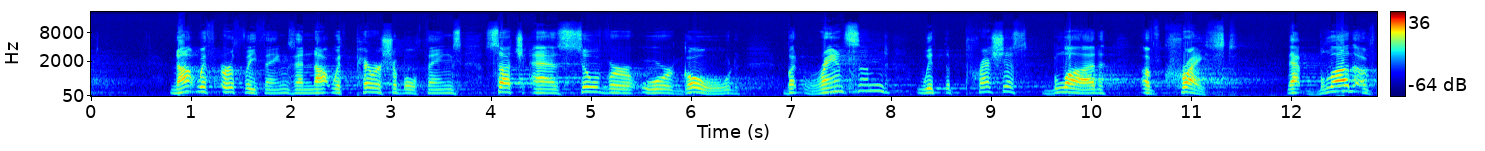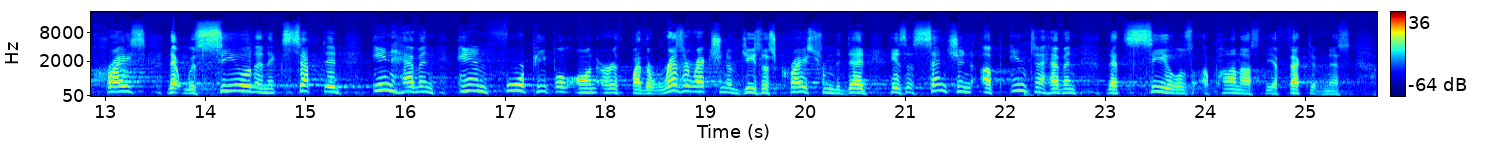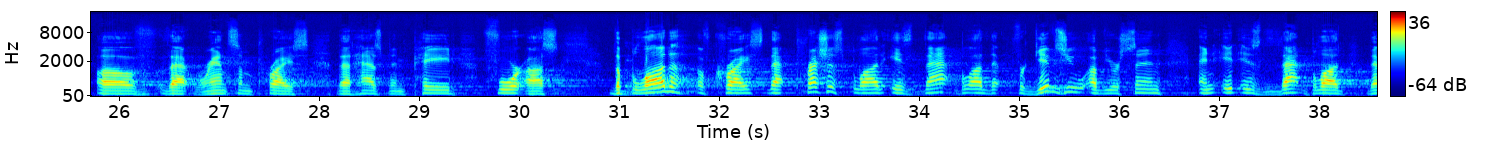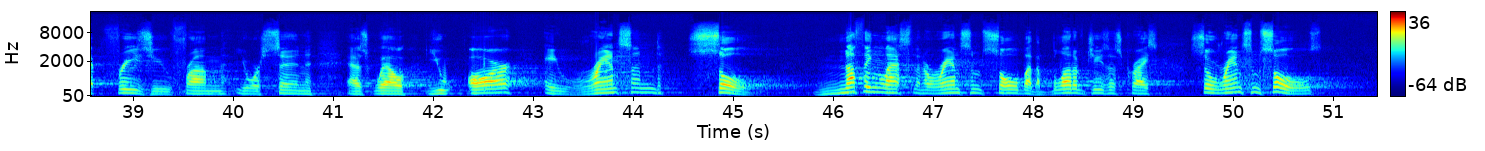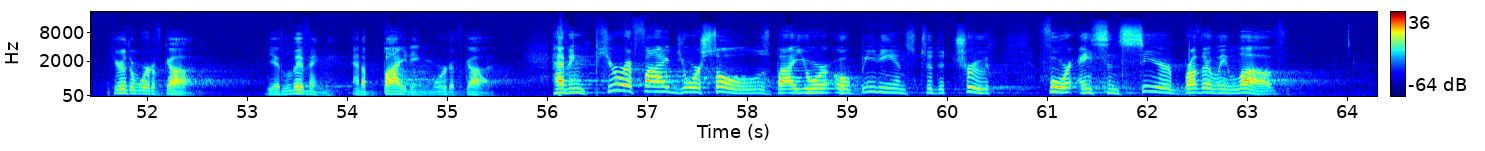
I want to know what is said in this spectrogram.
not with earthly things and not with perishable things, such as silver or gold, but ransomed with the precious blood of Christ that blood of Christ that was sealed and accepted in heaven and for people on earth by the resurrection of Jesus Christ from the dead, his ascension up into heaven that seals upon us the effectiveness of that ransom price that has been paid for us. The blood of Christ, that precious blood, is that blood that forgives you of your sin and it is that blood that frees you from your sin as well. You are a ransomed soul, nothing less than a ransomed soul by the blood of Jesus Christ. So, ransomed souls, hear the word of God, the living and abiding word of God. Having purified your souls by your obedience to the truth for a sincere brotherly love,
